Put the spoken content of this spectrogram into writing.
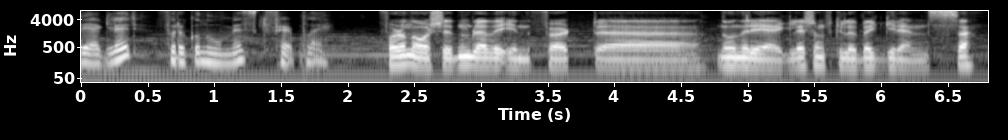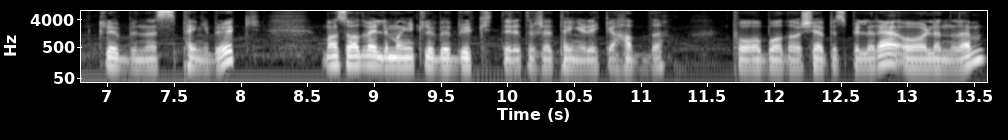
Regler for økonomisk fair play. For noen år siden ble det innført eh, noen regler som skulle begrense klubbenes pengebruk. Man så at veldig mange klubber brukte rett og slett penger de ikke hadde på både å kjøpe spillere og lønne dem,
